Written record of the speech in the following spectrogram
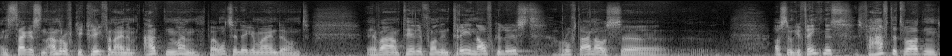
eines Tages einen Anruf gekriegt von einem alten Mann bei uns in der Gemeinde und er war am Telefon in Tränen aufgelöst, ruft an aus, äh, aus dem Gefängnis, ist verhaftet worden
